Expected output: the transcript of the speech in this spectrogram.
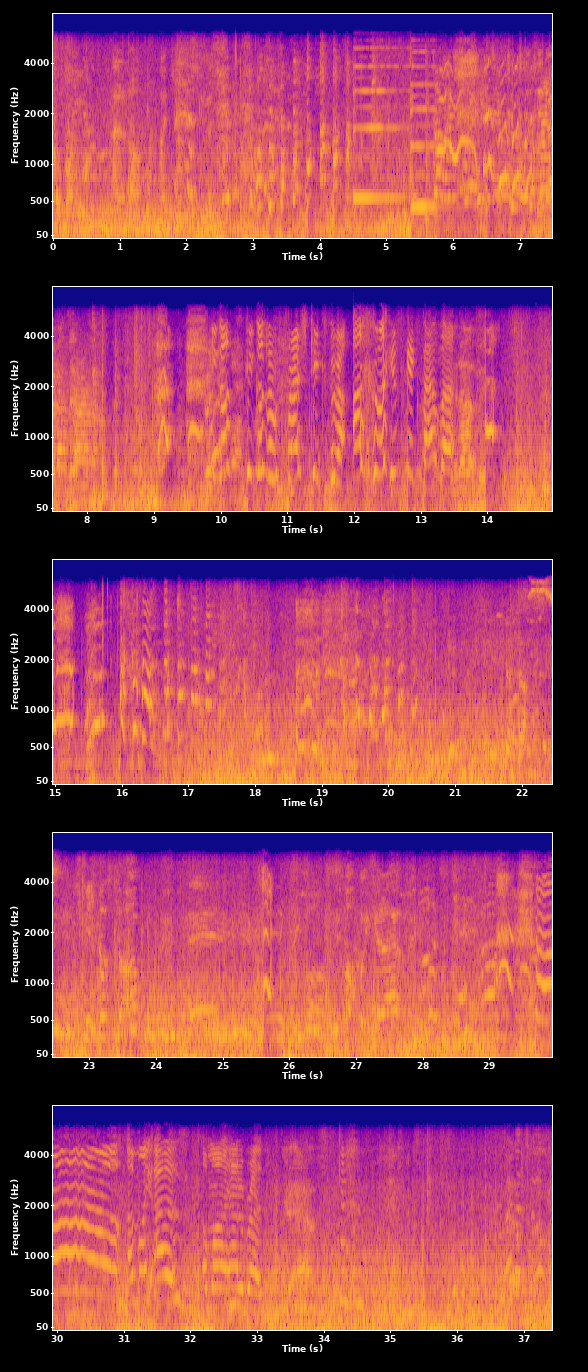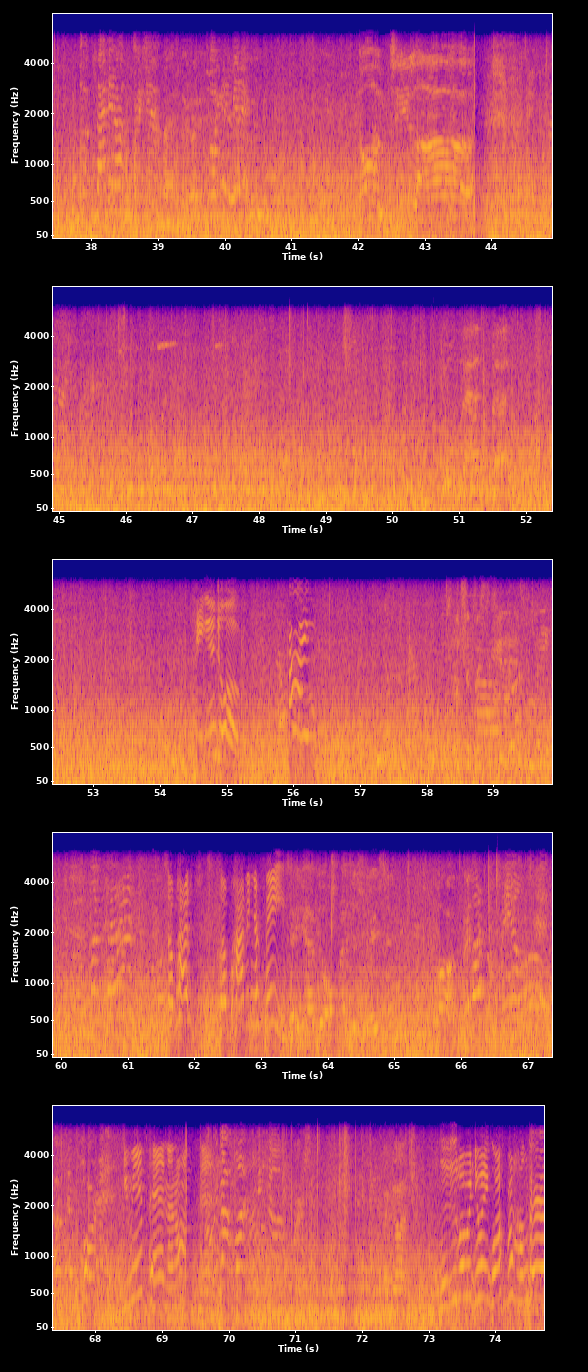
I don't know. My Jimmy shoes. he goes he goes from fresh kicks to the ugliest kicks ever. People stop. Hey, people. Oh, get out. Ah, I'm like out of I'm like out of breath. Do all registration? Fuck. We're going for real shit. That's important. Give me a pen. I don't have a pen. I got one. Let me fill it first. I got you. This is what we're doing. Walk for hunger.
